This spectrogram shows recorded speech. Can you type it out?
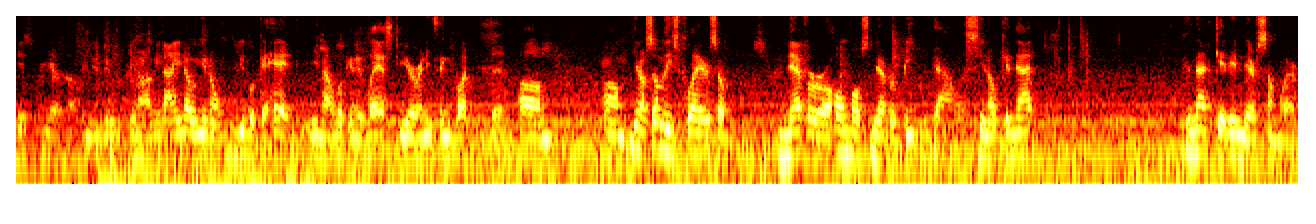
history has nothing to do, you know, I mean, I know you don't, you look ahead, you're not looking at last year or anything, but, um, um, you know, some of these players have never or almost never beaten Dallas. You know, can that, can that get in there somewhere?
